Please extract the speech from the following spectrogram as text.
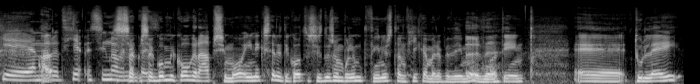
Και αναρωτιέμαι. Συγγνώμη, να Σαν, πες. σαν κωμικό γράψιμο είναι εξαιρετικό. Το συζητούσαμε πολύ με το Διονύσιο όταν βγήκαμε, ρε παιδί μου. Ε, ναι. Ότι ε, του λέει,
